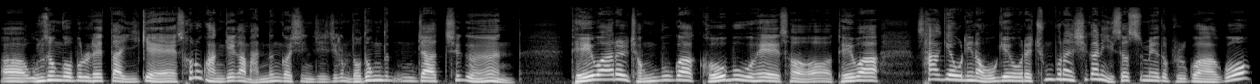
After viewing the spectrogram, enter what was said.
어, 운송 거부를 했다 이게 선후 관계가 맞는 것인지 지금 노동자 측은 대화를 정부가 거부해서 대화 4개월이나 5개월의 충분한 시간이 있었음에도 불구하고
